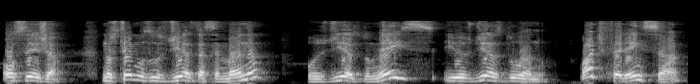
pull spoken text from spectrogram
Ou seja, nós temos os dias da semana, os dias do mês e os dias do ano. Qual a diferença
